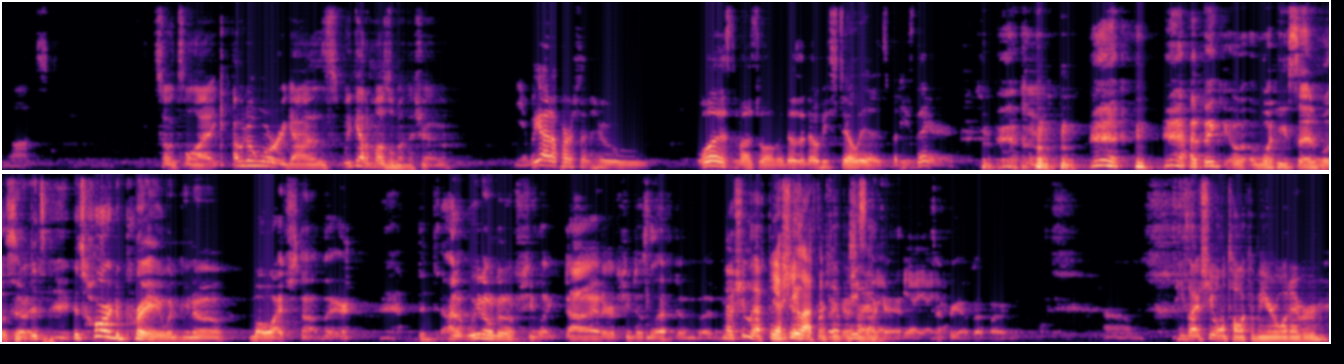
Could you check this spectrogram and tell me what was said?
the mosque. So it's like, oh, don't worry, guys, we got a Muslim in the show. Yeah, we got a person who was Muslim and doesn't know if he still is, but he's there. I think uh, what he said was, uh, "It's it's hard to pray when you know my wife's not there." It- I don't, we don't know if she like died or if she just left him, but No, she left. him. Yeah, I think she left the him. first He episode. Yeah, yeah, I forgot that part. Um, He's like, she won't talk to me or whatever.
